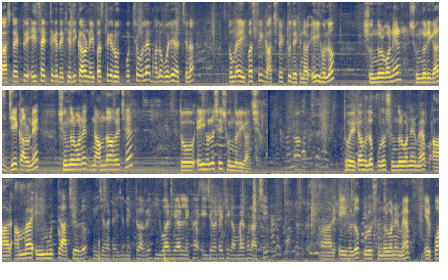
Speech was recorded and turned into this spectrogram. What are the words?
গাছটা একটু এই সাইড থেকে দেখিয়ে দিই কারণ এই পাশ থেকে রোদ পড়ছে বলে ভালো বোঝা যাচ্ছে না। তোমরা এই পাশ থেকে গাছটা একটু দেখে নাও। এই হলো সুন্দরবনের সুন্দরী গাছ যে কারণে সুন্দরবনের নাম দেওয়া হয়েছে। তো এই হলো সেই সুন্দরী গাছ। তো এটা হলো পুরো সুন্দরবনের ম্যাপ আর আমরা এই মুহূর্তে আছি হলো এই জায়গাটা এই যে দেখতে পাবে ইউ আর হেয়ার লেখা এই জায়গাটায় ঠিক আমরা এখন আছি আর এই হলো পুরো সুন্দরবনের ম্যাপ এরপর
